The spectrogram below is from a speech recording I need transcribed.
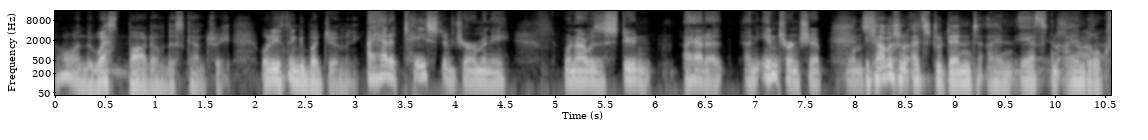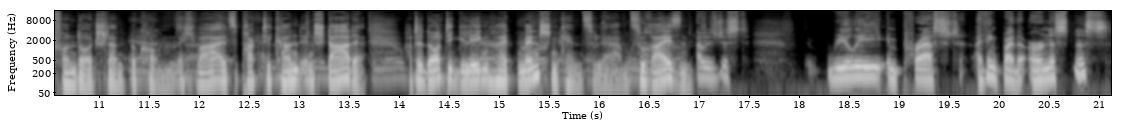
oh, in the west part of this country. What do you think about Germany? I had a taste of Germany when I was a student. I had a, an internship. one Ich habe schon als Student einen ersten Eindruck von Deutschland bekommen. Ich war als Praktikant in Stade, hatte dort die Gelegenheit, Menschen kennenzulernen, zu reisen. I was just really impressed, I think, by the earnestness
